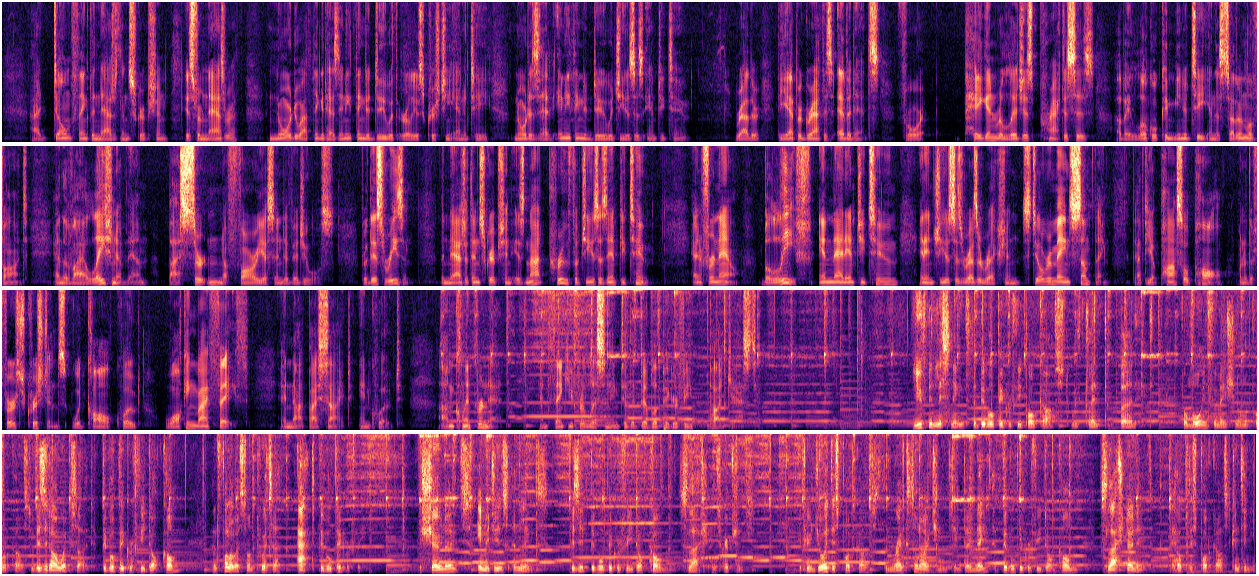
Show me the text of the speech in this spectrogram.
I don't think the Nazareth inscription is from Nazareth, nor do I think it has anything to do with earliest Christianity, nor does it have anything to do with Jesus' empty tomb. Rather, the epigraph is evidence for pagan religious practices of a local community in the southern Levant and the violation of them by certain nefarious individuals. For this reason, the Nazareth inscription is not proof of Jesus' empty tomb. And for now, belief in that empty tomb and in Jesus' resurrection still remains something that the Apostle Paul, one of the first Christians, would call, quote, walking by faith and not by sight, end quote. I'm Clint Burnett, and thank you for listening to the Biblepigraphy Podcast. You've been listening to the Biblepigraphy Podcast with Clint Burnett. For more information on the podcast, visit our website, biblepigraphy.com, and follow us on Twitter at Biblepigraphy. For show notes, images, and links, visit biblepigraphy.com slash inscriptions. If you enjoyed this podcast, then rank us on iTunes and donate at biblepigraphy.com slash donate to help this podcast continue.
